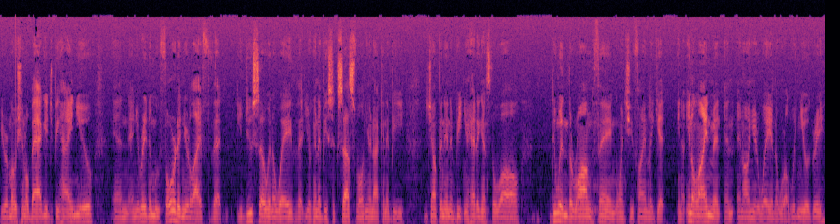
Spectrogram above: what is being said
your emotional baggage behind you and, and you're ready to move forward in your life, that you do so in a way that you're going to be successful and you're not going to be jumping in and beating your head against the wall, doing the wrong thing once you finally get you know in alignment and, and on your way in the world. Wouldn't you agree?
